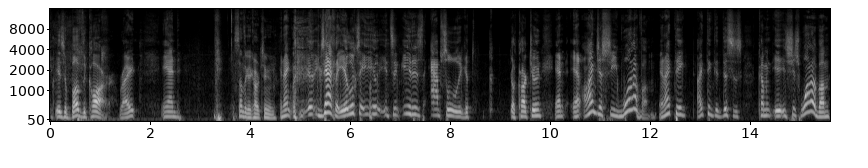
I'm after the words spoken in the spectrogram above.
is above the car right? And It sounds like a cartoon. and I exactly, it looks it, it's it is absolutely a, a cartoon, and and I just see one of them, and I think I think that this is coming. It's just one of them,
